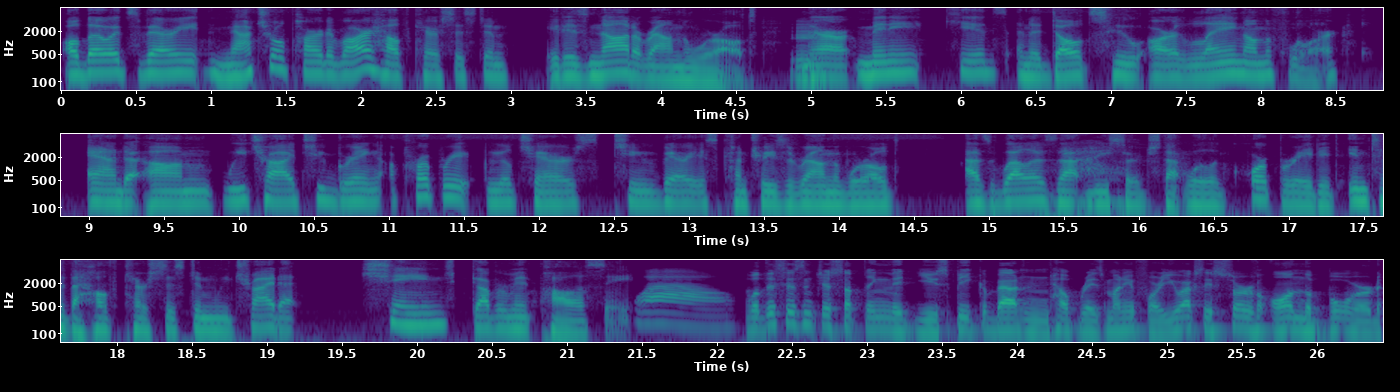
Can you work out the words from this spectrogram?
although it's very natural part of our healthcare system, it is not around the world. Mm. There are many kids and adults who are laying on the floor and um, we try to bring appropriate wheelchairs to various countries around the world, as well as that research that will incorporate it into the healthcare system. We try to change government policy. Wow. Well, this isn't just something that you speak about and help raise money for. You actually serve on the board,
